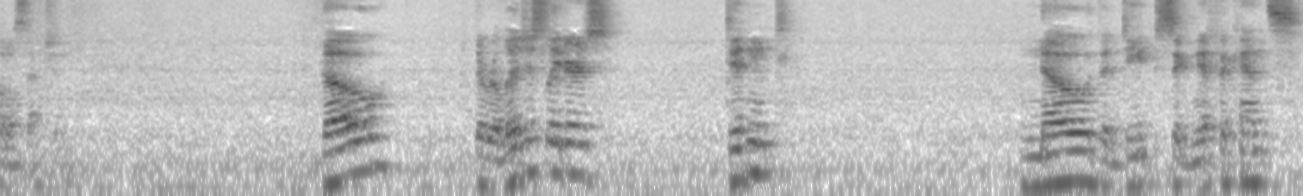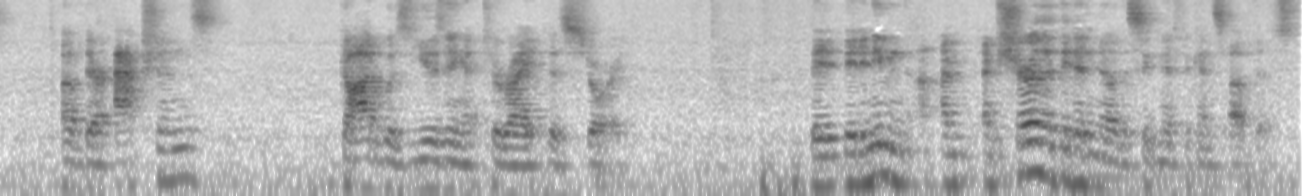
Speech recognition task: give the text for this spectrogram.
little section though the religious leaders didn't know the deep significance of their actions, God was using it to write this story. They, they didn't even, I'm, I'm sure that they didn't know the significance of this.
